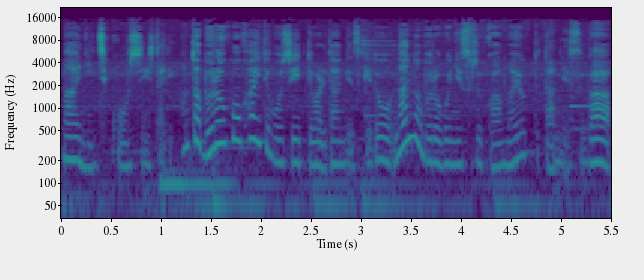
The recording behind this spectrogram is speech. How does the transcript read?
毎日更新したり本当はブログを書いてほしいって言われたんですけど何のブログにするか迷ってたんですが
